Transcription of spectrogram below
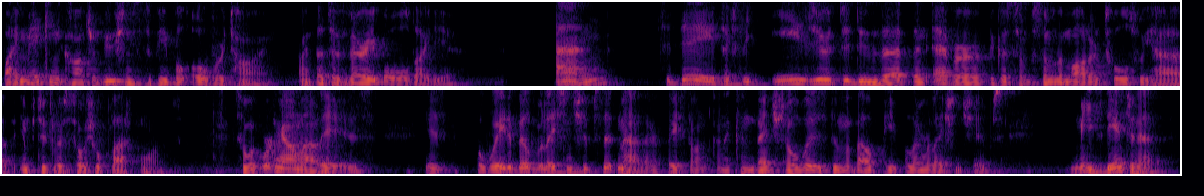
by making contributions to people over time. Right. That's a very old idea. And today it's actually easier to do that than ever because of some of the modern tools we have, in particular social platforms. So what working out loud is, is a way to build relationships that matter based on kind of conventional wisdom about people and relationships meets the internet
